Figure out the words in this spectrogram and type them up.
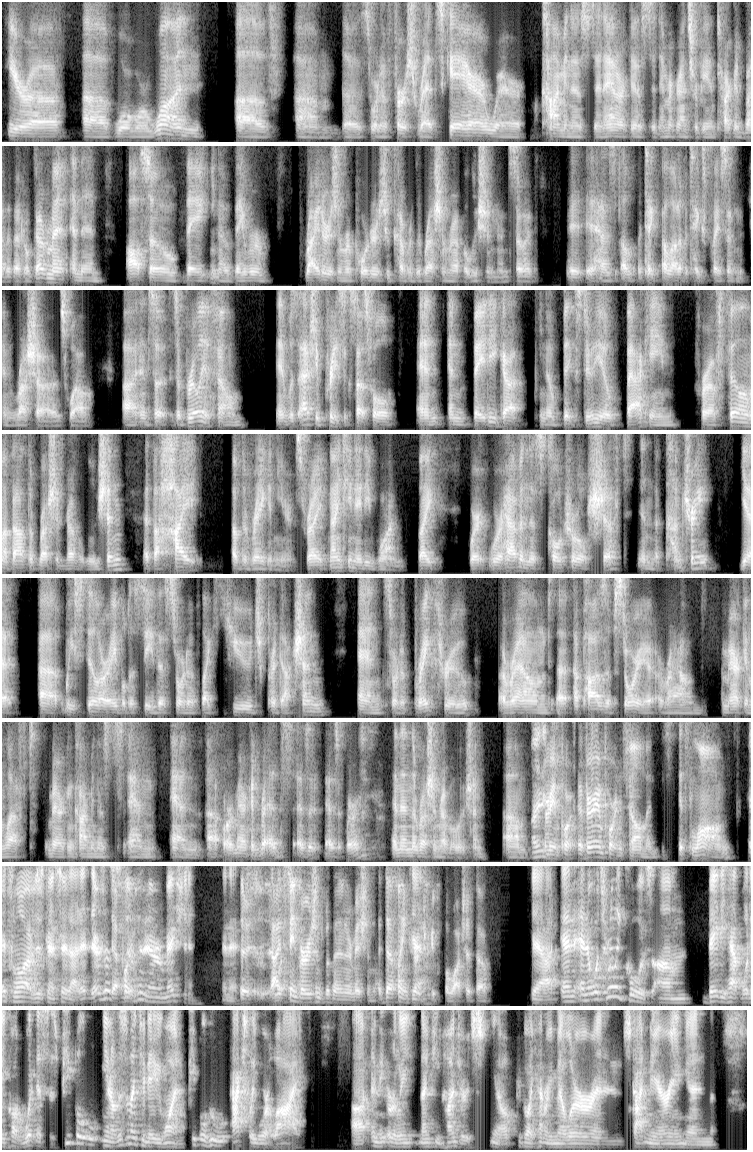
era of World War One, of um, the sort of first Red Scare, where communists and anarchists and immigrants were being targeted by the federal government. And then also they, you know, they were writers and reporters who covered the Russian Revolution. And so it, it, it has a, take, a lot of it takes place in, in Russia as well. Uh, and so it's a brilliant film. It was actually pretty successful. And, and Beatty got, you know, big studio backing for a film about the Russian Revolution at the height of the Reagan years, right? 1981. Like we're, we're having this cultural shift in the country, yet uh, we still are able to see this sort of like huge production and sort of breakthrough around a, a positive story around American left, American communists, and and uh, or American Reds, as it as it were, and then the Russian Revolution. Um, very important, a very important film, and it's, it's long. It's long. I was just going to say that there's a there's an intermission in it. There, I've seen versions with an intermission. I definitely encourage yeah. people to watch it, though. Yeah, and and what's really cool is um, Beatty had what he called witnesses. People, you know, this is 1981. People who actually were alive uh, in the early 1900s. You know, people like Henry Miller and Scott Nearing and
